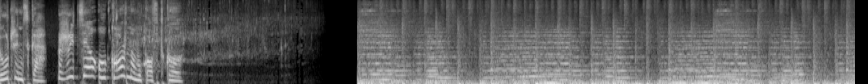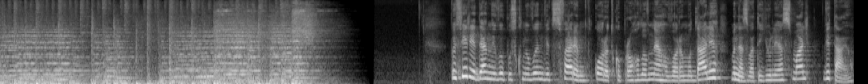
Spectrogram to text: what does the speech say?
Тучинська. Життя у кожному ковтку. В ефірі денний випуск новин від сфери. Коротко про головне говоримо далі. Мене звати Юлія Смаль. Вітаю.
